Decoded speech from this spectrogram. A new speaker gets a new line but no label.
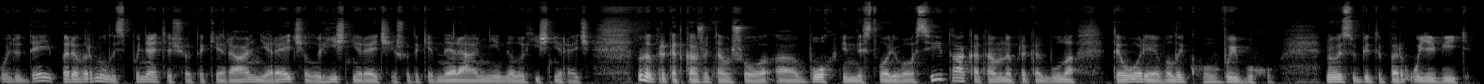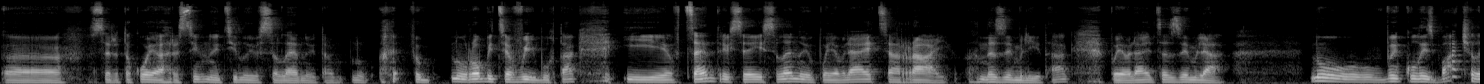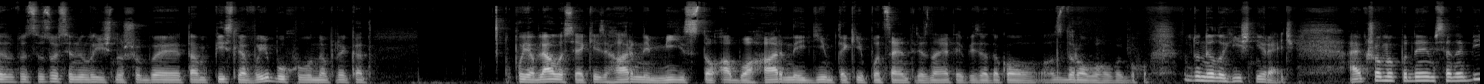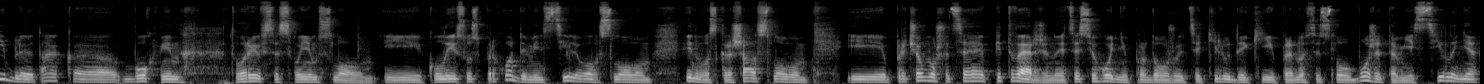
Speaker 1: у людей перевернулись поняття, що таке реальні речі, логічні речі, що таке нереальні нелогічні речі. Ну, наприклад, кажуть там, що е, Бог він не створював світ, так, а там, наприклад, була теорія великого вибуху. Ну, ви собі тепер уявіть, е, серед такої агресивної цілої вселеної там, ну, ну, робиться вибух, так? І в центрі всієї вселеної появляється рай на землі, так? Появляється земля. Ну, ви колись бачили, тобто це зовсім нелогічно, щоб там після вибуху, наприклад, появлялося якесь гарне місто або гарний дім такий по центрі, знаєте, після такого здорового вибуху. Ну, то нелогічні речі. А якщо ми подивимося на Біблію, так, е, Бог він творив все своїм словом. І коли Ісус приходив, Він зцілював Словом, Він воскрешав Словом. І причому, що це підтверджено, і це сьогодні продовжується. Ті люди, які приносять Слово Боже, там є зцілення,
